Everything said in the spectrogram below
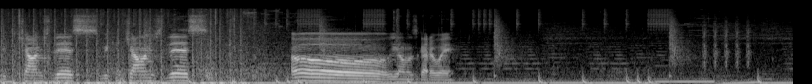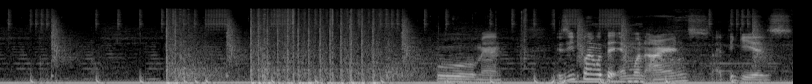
We can challenge this. We can challenge this. Oh, we almost got away. Ooh, man. Is he playing with the M1 irons? I think he is.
